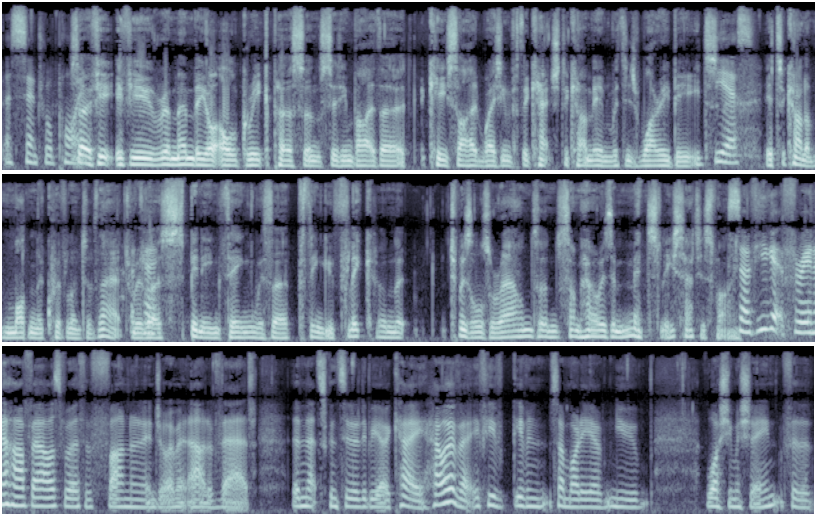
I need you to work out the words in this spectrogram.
a, central point. So if you if you remember your old Greek person sitting by the quayside waiting for the catch to come in with his worry beads, yes, it's a kind of modern equivalent of that okay. with a spinning thing with a thing you flick and it twizzles around and somehow is immensely satisfying. So if you get three and a half hours worth of fun and enjoyment out of that, then that's considered to be okay. However, if you've given somebody a new washing machine for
